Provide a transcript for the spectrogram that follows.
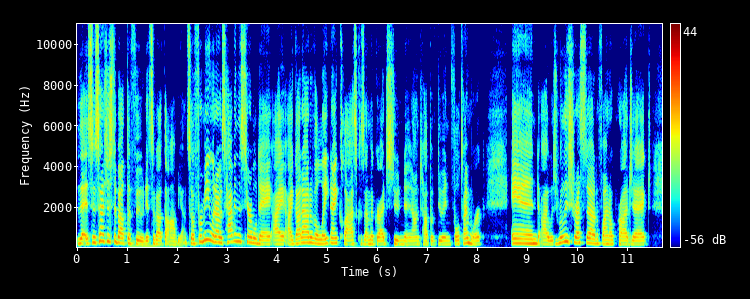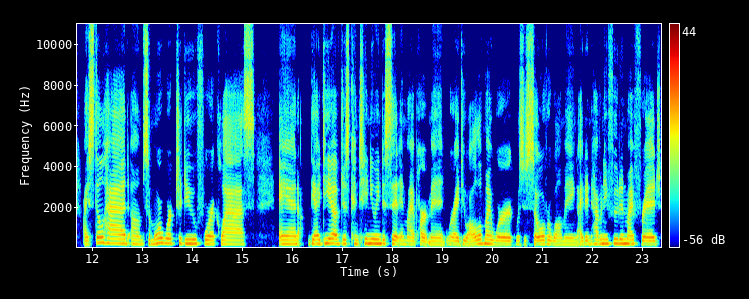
it's, it's not just about the food it's about the ambiance so for me when i was having this terrible day i, I got out of a late night class because i'm a grad student and on top of doing full-time work and i was really stressed out a final project i still had um, some more work to do for a class and the idea of just continuing to sit in my apartment where I do all of my work was just so overwhelming. I didn't have any food in my fridge.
